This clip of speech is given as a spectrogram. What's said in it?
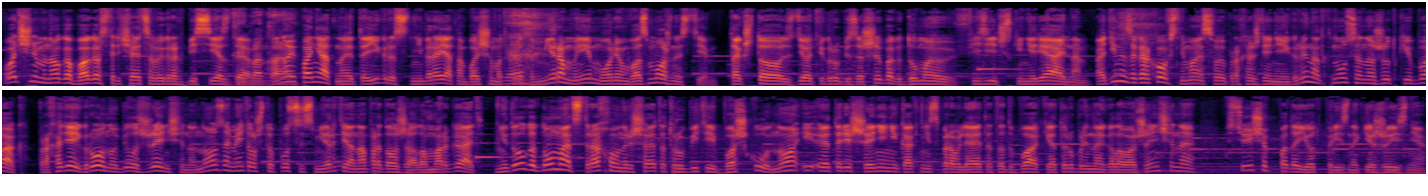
Очень много багов встречается в играх Bethesda. Крепота. Оно и понятно, это игры с невероятно большим открытым миром и морем возможностей. Так что сделать игру без ошибок, думаю, физически нереально. Один из игроков, снимая свое прохождение игры, наткнулся на жуткий баг. Проходя игру, он убил женщину, но заметил, что после смерти она продолжала моргать. Недолго думая от страха, он решает отрубить ей башку, но и это решение никак не справляет этот баг, и отрубленная голова женщины все еще подает признаки жизни.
